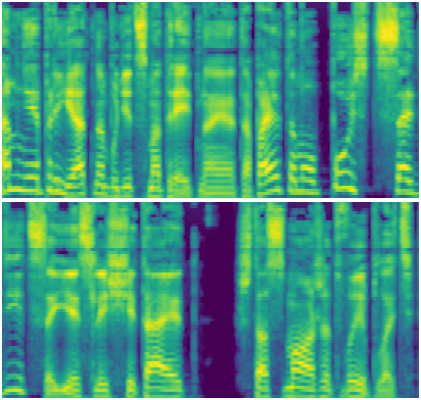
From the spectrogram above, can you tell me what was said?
А мне приятно будет смотреть на это, поэтому пусть садится, если считает, что сможет выплыть.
